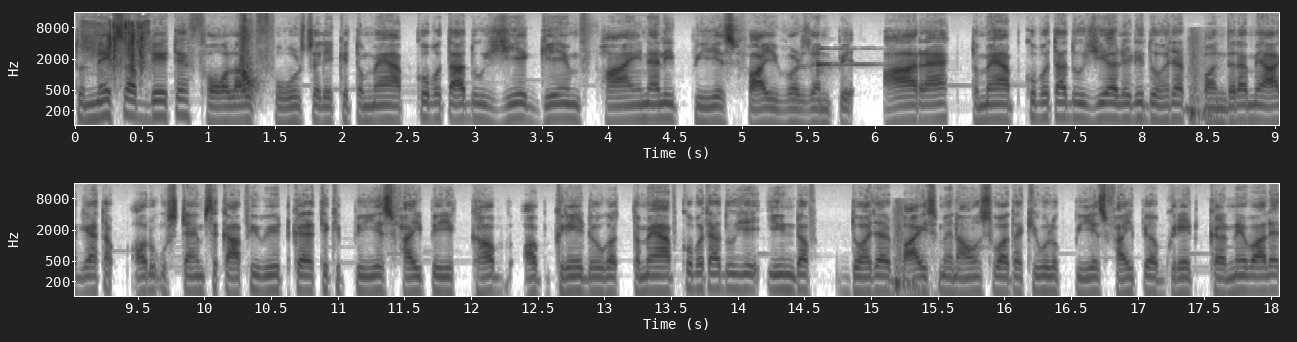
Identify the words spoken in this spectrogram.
तो नेक्स्ट अपडेट है फॉल आउट फोर से लेके। तो मैं आपको बता दूँ, ये गेम finally P S five version पे आ रहा है तो मैं आपको बता दूँ, ये ऑलरेडी 2015 में आ गया था और उस टाइम से काफ़ी वेट कर रहे थे कि पी एस फाइव पे ये कब अपग्रेड होगा। तो मैं आपको बता दूँ, ये एंड ऑफ़ 2022 में अनाउंस हुआ था कि वो लोग पी एस फाइव पे अपग्रेड करने वाले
